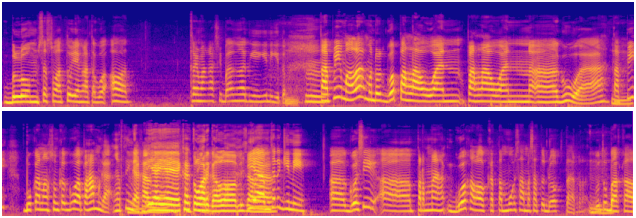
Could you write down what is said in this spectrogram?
belum sesuatu yang kata gue oh terima kasih banget gini gini gitu Hmm. tapi malah menurut gue pahlawan pahlawan eh, gue Hmm. tapi bukan langsung ke gue paham nggak ngerti nggak Iya kalian iya iya ke keluarga lo misalnya. Iya, misalnya gini, gue sih eh, pernah gue kalau ketemu sama satu dokter, gue tuh bakal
